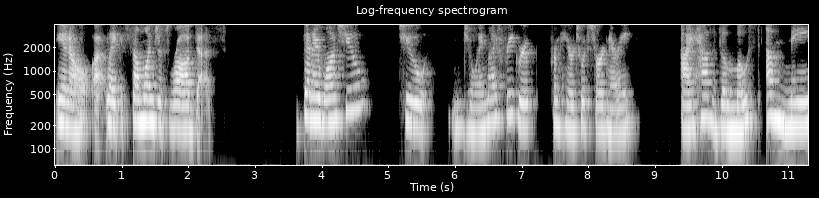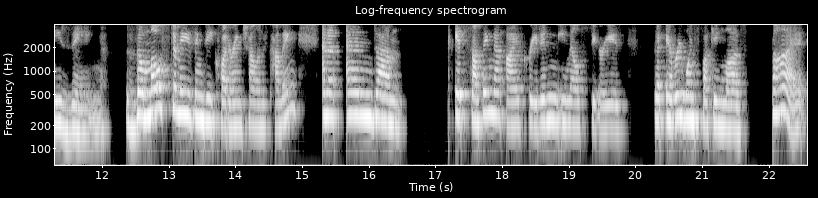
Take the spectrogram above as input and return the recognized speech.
You know uh, like someone just robbed us. Then i want you to join my free group from here to extraordinary I have the most amazing, the most amazing decluttering challenge coming. And, and um, it's something that I've created an email series that everyone fucking loves. But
